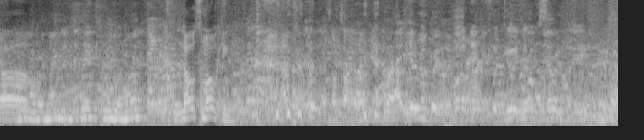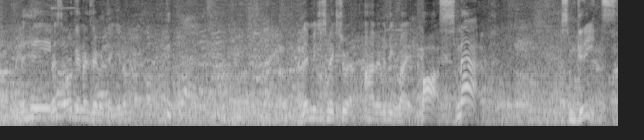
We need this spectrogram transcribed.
Um, no smoking. Let's organize everything, you know? Let me just make sure I have everything right. Oh snap! Some good eats.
